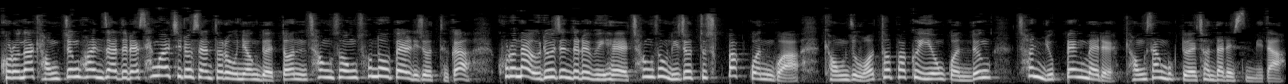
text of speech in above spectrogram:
코로나 경증 환자들의 생활치료센터로 운영됐던 청송 소노벨 리조트가 코로나 의료진들을 위해 청송 리조트 숙박권과 경주 워터파크 이용권 등 1,600매를 경상북도에 전달했습니다.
